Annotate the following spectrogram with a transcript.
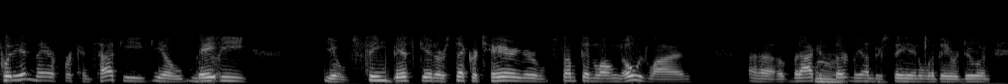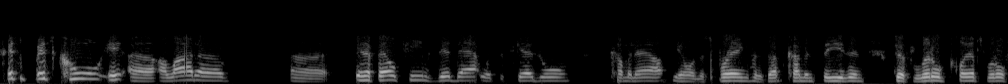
put in there for Kentucky. You know, maybe you know, Seabiscuit or Secretariat or something along those lines. Uh, but I can mm. certainly understand what they were doing. It's it's cool. It, uh, a lot of uh, NFL teams did that with the schedules coming out, you know, in the spring for this upcoming season. Just little clips, little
